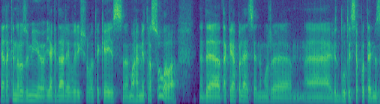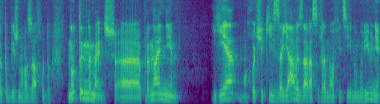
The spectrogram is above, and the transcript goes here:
я так і не розумію, як далі вирішувати кейс Магомед Расулова, де така апеляція не може е, відбутися по темі запобіжного заходу. Ну, тим не менш, принаймні. Є, хоч якісь заяви зараз вже на офіційному рівні,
